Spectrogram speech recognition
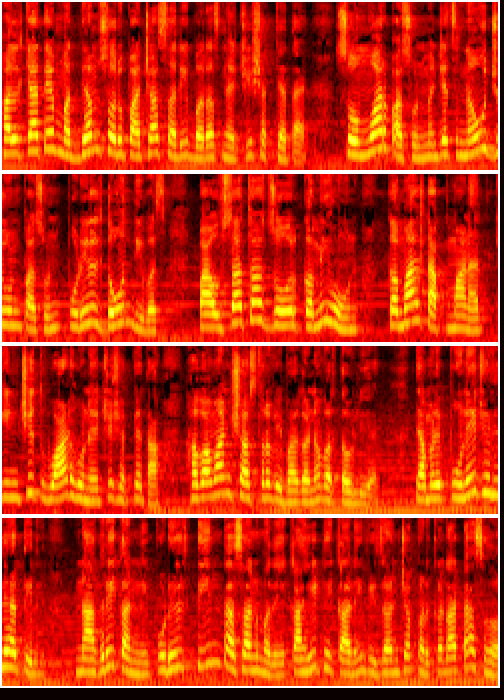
हलक्या ते मध्यम स्वरूपाच्या सरी बरसण्याची शक्यता आहे. सोमवारपासून म्हणजेच नऊ जून पासून पुढील दोन दिवस पावसाचा जोर कमी होऊन कमाल तापमानात किंचित वाढ होण्याची शक्यता हवामानशास्त्र विभागानं वर्तवली आहे. त्यामुळे पुणे जिल्ह्यातील नागरिकांनी पुढील तीन तासांमध्ये काही ठिकाणी विजांच्या कडकडाटासह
